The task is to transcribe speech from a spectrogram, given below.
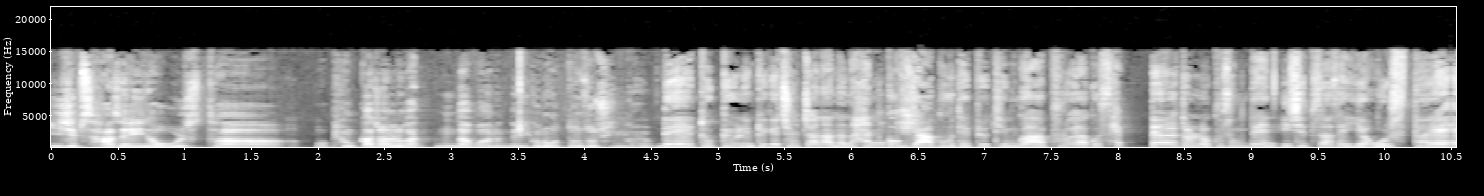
24세 이하 올스타 뭐 평가전을 갖는다고 하는데 이건 어떤 소식인가요? 네, 도쿄올림픽에 출전하는 한국 야구 대표팀과 프로야구 샛별들로 구성된 24세 이하 올스타의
